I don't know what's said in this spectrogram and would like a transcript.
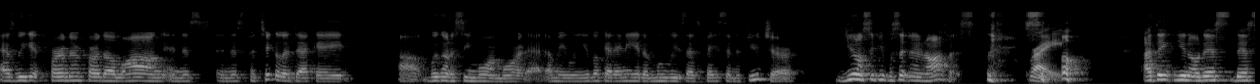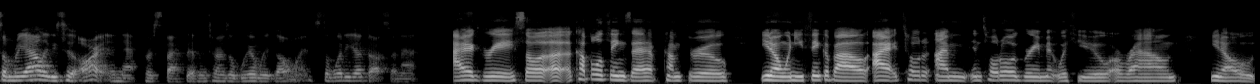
as we get further and further along in this in this particular decade, uh, we're going to see more and more of that. I mean, when you look at any of the movies that's based in the future, you don't see people sitting in an office. Right. so I think you know there's there's some reality to art in that perspective in terms of where we're going. So, what are your thoughts on that? I agree. So, a, a couple of things that have come through. You know, when you think about, I total, I'm in total agreement with you around. You know,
